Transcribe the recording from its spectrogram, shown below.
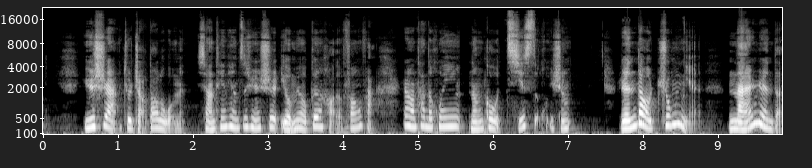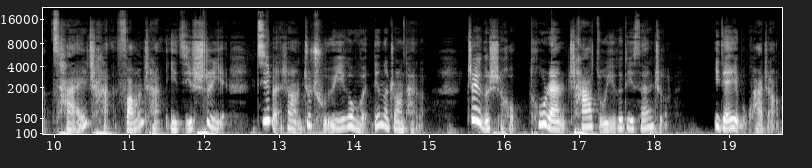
于是啊，就找到了我们，想听听咨询师有没有更好的方法，让她的婚姻能够起死回生。人到中年。男人的财产、房产以及事业，基本上就处于一个稳定的状态了。这个时候突然插足一个第三者，一点也不夸张。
